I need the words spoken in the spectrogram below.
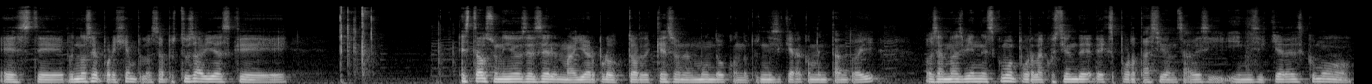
Este, pues no sé, por ejemplo, o sea, pues tú sabías que Estados Unidos es el mayor productor de queso en el mundo cuando pues ni siquiera comen tanto ahí. O sea, más bien es como por la cuestión de, exportación, ¿sabes? Y, y, ni siquiera es como...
